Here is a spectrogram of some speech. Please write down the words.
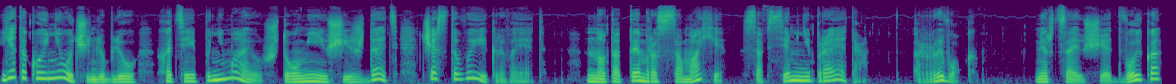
Я такое не очень люблю, хотя и понимаю, что умеющий ждать часто выигрывает. Но тотем Росомахи совсем не про это. Рывок. Мерцающая двойка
